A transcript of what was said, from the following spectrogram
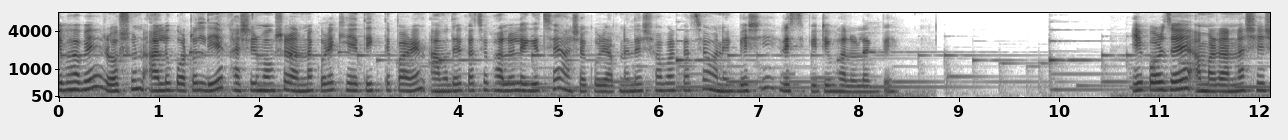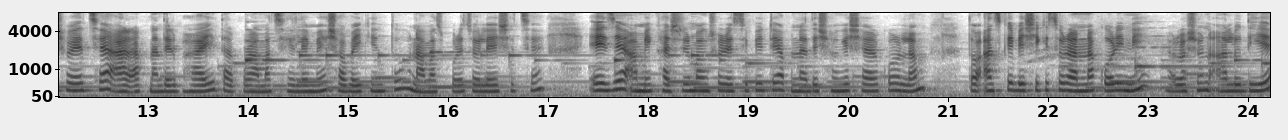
এভাবে রসুন, আলু, পটল দিয়ে খাসির মাংস রান্না করে খেয়ে দেখতে পারেন। আমাদের কাছে ভালো লেগেছে। আশা করি আপনাদের সবার কাছে অনেক বেশি রেসিপিটি ভালো লাগবে। এই পর্যায়ে আমার রান্না শেষ হয়েছে আর আপনাদের ভাই, তারপর আমার ছেলে মেয়ে সবাই কিন্তু নামাজ পড়ে চলে এসেছে। এই যে আমি খাসির মাংস রেসিপিটি আপনাদের সঙ্গে শেয়ার করলাম। তো আজকে বেশি কিছু রান্না করিনি, রসুন, আলু দিয়ে,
